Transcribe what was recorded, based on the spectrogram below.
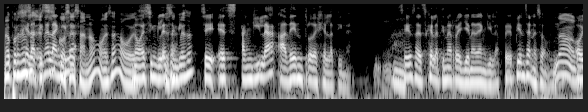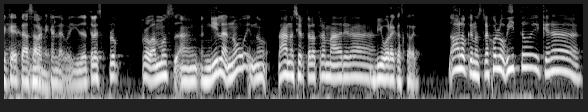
No, pero es, es escocesa, ¿no? ¿O esa? no, es inglesa. ¿Es inglesa? Sí, es anguila adentro de gelatina. Sí, o sea, es gelatina rellena de anguila. Pero piensa en eso. No. Hoy que te vas a dormir. güey. Y de otra vez probamos anguila, ¿no, güey? No. Ah, no es cierto. La otra madre era... Víbora de cascabel. No, lo que nos trajo Lobito, güey. Que era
